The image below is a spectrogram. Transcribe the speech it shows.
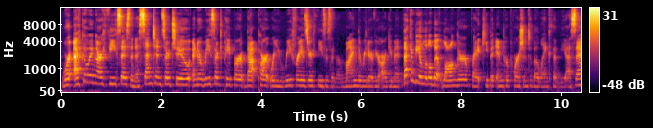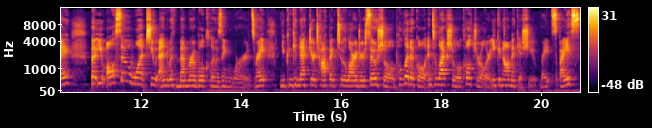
we're echoing our thesis in a sentence or two. In a research paper, that part where you rephrase your thesis and remind the reader of your argument, that can be a little bit longer, right? Keep it in proportion to the length of the essay. But you also want to end with memorable closing words, right? You can connect your topic to a larger social, political, intellectual, cultural, or economic issue, right? Spice.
